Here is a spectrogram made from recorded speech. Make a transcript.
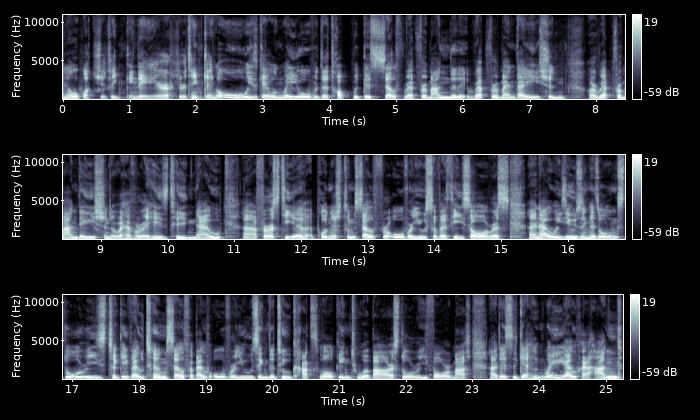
know what you're thinking there. You're thinking, oh, he's going way over the top with this self reprimandation or reprimandation or whatever his thing now. Uh, first, he uh, punished himself for overuse of a thesaurus, and now he's using his own stories to give out to himself about overusing the two cats walking to a bar story format. Uh, this is getting way out of hand.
